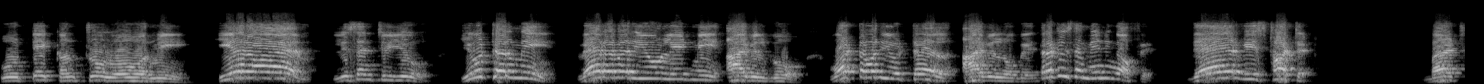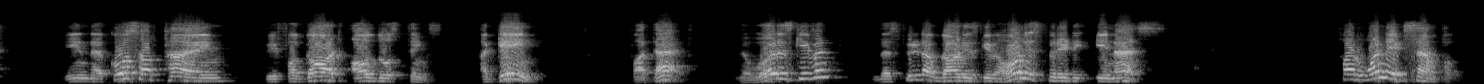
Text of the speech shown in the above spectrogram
who take control over me. Here I am. Listen to you. You tell me, wherever you lead me, I will go. Whatever you tell, I will obey. That is the meaning of it. There we started. But in the course of time, we forgot all those things. Again, for that, the word is given, the Spirit of God is given, Holy Spirit in us. For one example,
